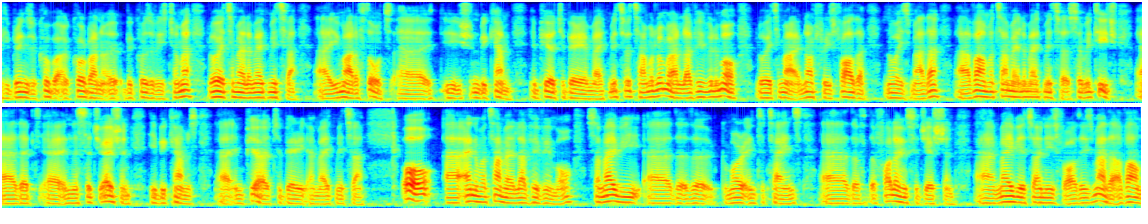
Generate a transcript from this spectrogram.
he brings a korban, because of his tuma. Lo mitzvah. You might have thought you shouldn't become impure to bury a mitzvah. Talmud lomar not for his father nor his mother. So we teach uh, that uh, in this situation he becomes uh, impure to bury a mate mitzvah. Or lavivimo. So maybe uh, the the Gemara entertains uh, the the following suggestion. Uh, maybe it's only his father, his mother. Aval.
